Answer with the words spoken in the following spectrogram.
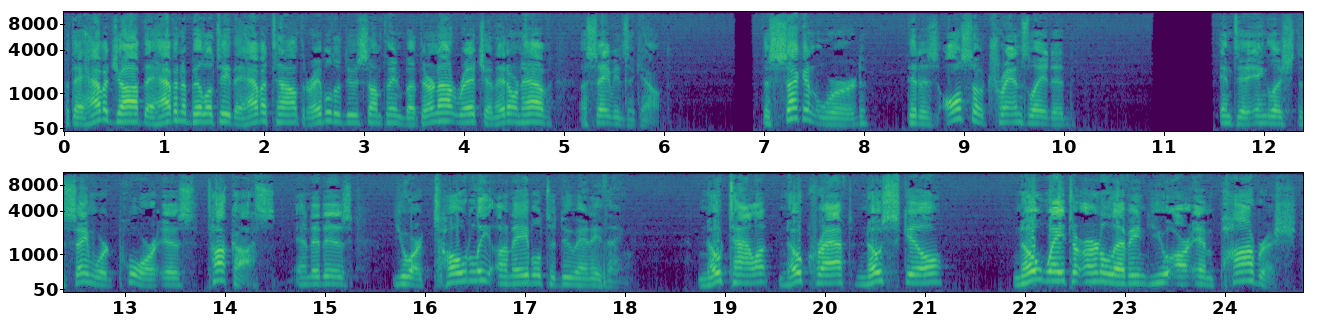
But they have a job, they have an ability, they have a talent, they're able to do something, but they're not rich and they don't have a savings account. The second word that is also translated into English, the same word poor, is takos. And it is you are totally unable to do anything. No talent, no craft, no skill, no way to earn a living. You are impoverished.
